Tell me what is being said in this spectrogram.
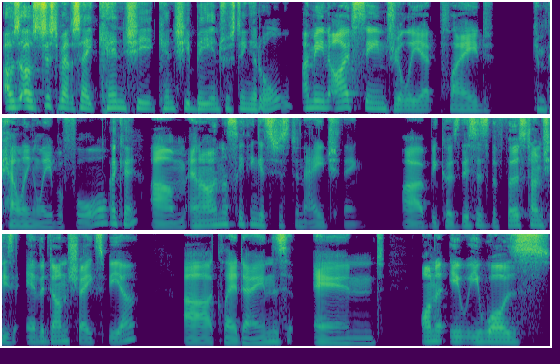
I was I was just about to say, can she can she be interesting at all? I mean, I've seen Juliet played compellingly before. Okay. Um, and I honestly think it's just an age thing uh, because this is the first time she's ever done Shakespeare, uh, Claire Danes, and on it, it, it was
